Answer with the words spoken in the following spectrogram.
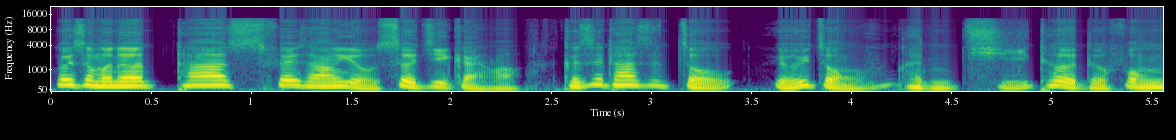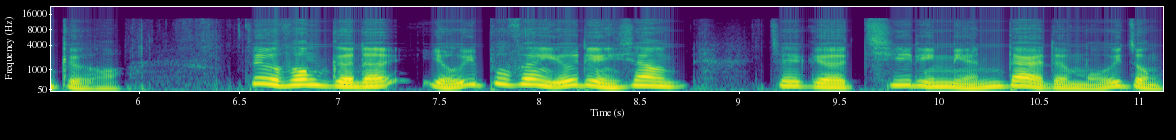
为什么呢？它非常有设计感哈，可是它是走有一种很奇特的风格哈。这个风格呢，有一部分有点像这个七零年代的某一种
